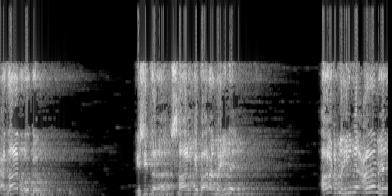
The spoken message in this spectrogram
عذاب ہوگا۔ اسی طرح سال کے بارہ مہینے، آٹھ مہینے عام ہیں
